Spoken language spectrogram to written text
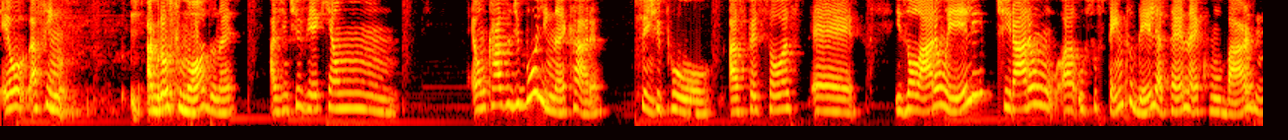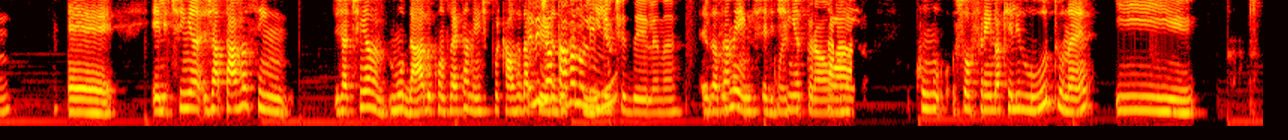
eu, assim, a grosso modo, né, a gente vê que é um é um caso de bullying, né, cara? Sim. Tipo, as pessoas é, isolaram ele, tiraram a- o sustento dele até, né, com o bar. Uhum. É, ele tinha, já tava assim, já tinha mudado completamente por causa da Ele perda já tava do no filho. limite dele, né? Exatamente, ele com tinha tá com, sofrendo aquele luto, né? E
